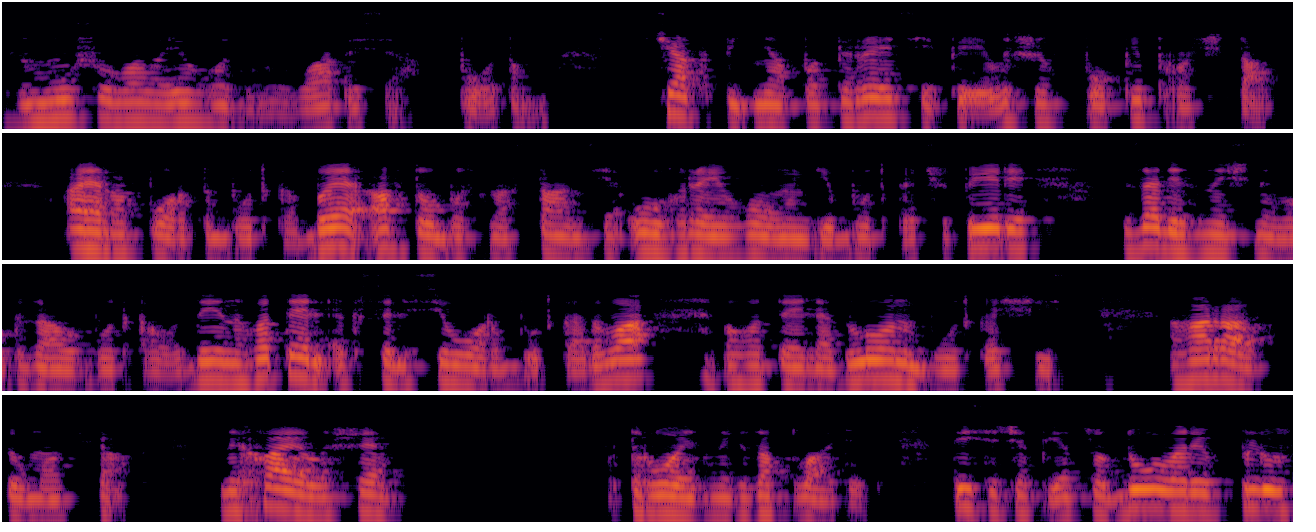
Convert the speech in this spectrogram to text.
змушувала його зливатися потом. Чак підняв папірець, який лишив Пок і прочитав. Аеропорт Будка Б, автобусна станція у Грейгоунді Будка 4, залізничний вокзал Будка 1, готель Ексельсіор Будка 2, готель Адлон Будка 6. Гаразд, думав Чак, нехай лише троє з них заплатять. 1500 доларів плюс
